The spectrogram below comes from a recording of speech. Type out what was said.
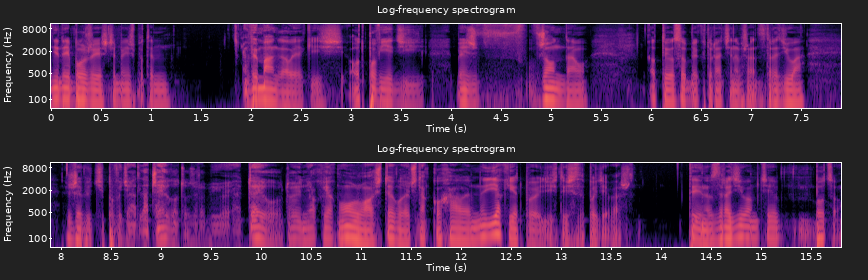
Nie daj Boże, jeszcze będziesz potem wymagał jakiejś odpowiedzi, będziesz wżądał od tej osoby, która cię na przykład zdradziła, żeby ci powiedziała, dlaczego to zrobiłeś, ja tego, to jak, jak mogłaś tego, ja cię tak kochałem. No i jakiej odpowiedzi ty się spodziewasz? Ty, no zdradziłam cię, bo co?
